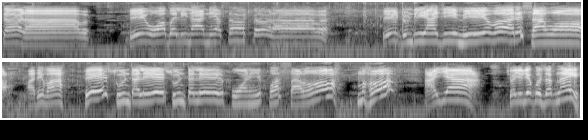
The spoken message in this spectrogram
તળાવ, હે ઓબલીના નેસ તળાવ, હે ઢુંડિયાજી મે વરસાવો અરે વાહ, હે સુંટલે સુંટલે પોણી પસાળો. મહ, આયા. છો જુલે કોઈ શક નહીં?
